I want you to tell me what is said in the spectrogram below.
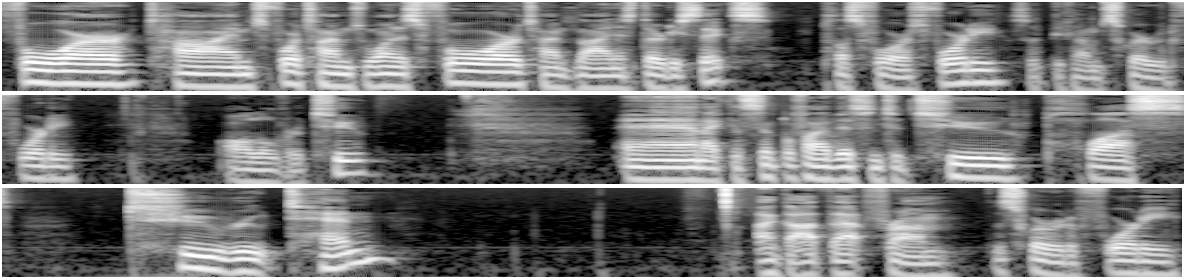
4 times, 4 times 1 is 4, times 9 is 36, plus 4 is 40, so it becomes square root of 40, all over 2. And I can simplify this into 2 plus 2 root 10. I got that from the square root of 40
